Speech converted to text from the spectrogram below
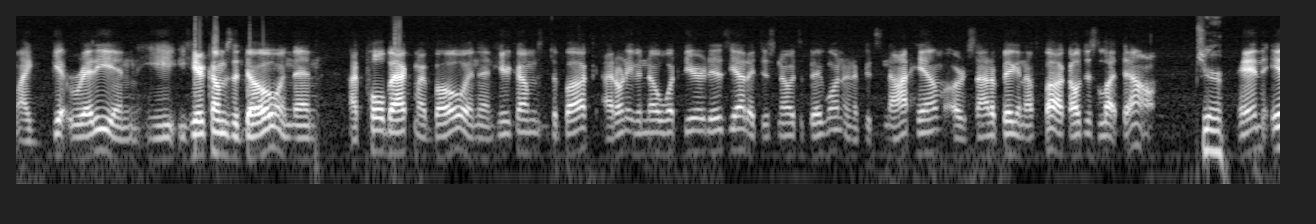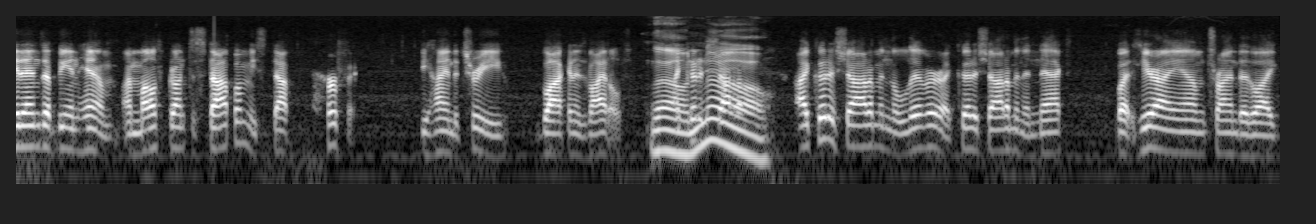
I get ready, and he here comes the doe, and then I pull back my bow, and then here comes the buck. I don't even know what deer it is yet. I just know it's a big one, and if it's not him or it's not a big enough buck, I'll just let down. Sure. And it ends up being him. I mouth grunt to stop him. He stopped perfect behind a tree, blocking his vitals. Oh could've no. I could have shot him in the liver. I could have shot him in the neck, but here I am trying to like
